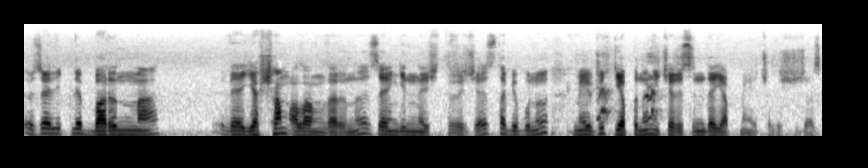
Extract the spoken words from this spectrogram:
özellikle barınma ve yaşam alanlarını zenginleştireceğiz. Tabii bunu mevcut yapının içerisinde yapmaya çalışacağız.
